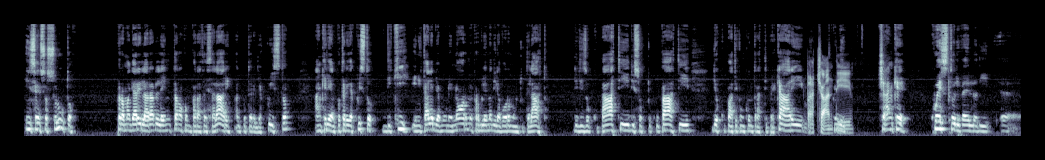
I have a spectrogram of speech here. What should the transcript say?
in senso assoluto, però magari la rallentano comparata ai salari, al potere di acquisto. Anche lì al potere di acquisto di chi? In Italia abbiamo un enorme problema di lavoro non tutelato, di disoccupati, di sottoccupati, di occupati con contratti precari. Braccianti. c'è anche questo livello di, eh,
